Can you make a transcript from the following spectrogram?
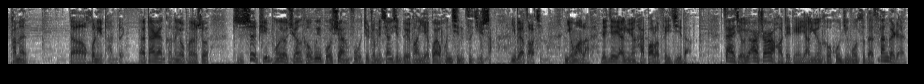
他们的婚礼团队。呃，当然可能有朋友说，只是凭朋友圈和微博炫富就这么相信对方，也怪婚庆自己傻。你不要着急嘛，你忘了人家杨云还包了飞机的，在九月二十二号这天，杨云和婚庆公司的三个人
